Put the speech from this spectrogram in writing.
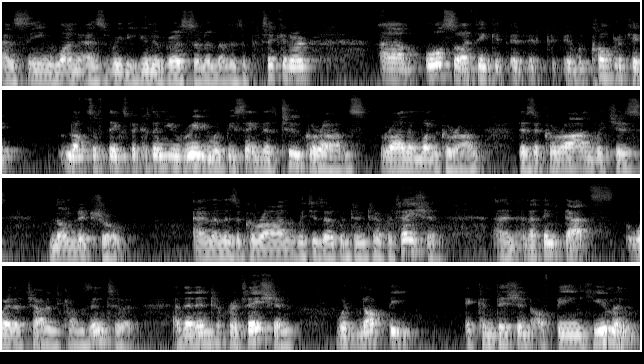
and seeing one as really universal and others a particular. Um, also, I think it, it, it, it would complicate lots of things because then you really would be saying there's two Qurans rather than one Quran. There's a Quran which is non literal, and then there's a Quran which is open to interpretation. And, and I think that's where the challenge comes into it. And then interpretation would not be a condition of being human,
